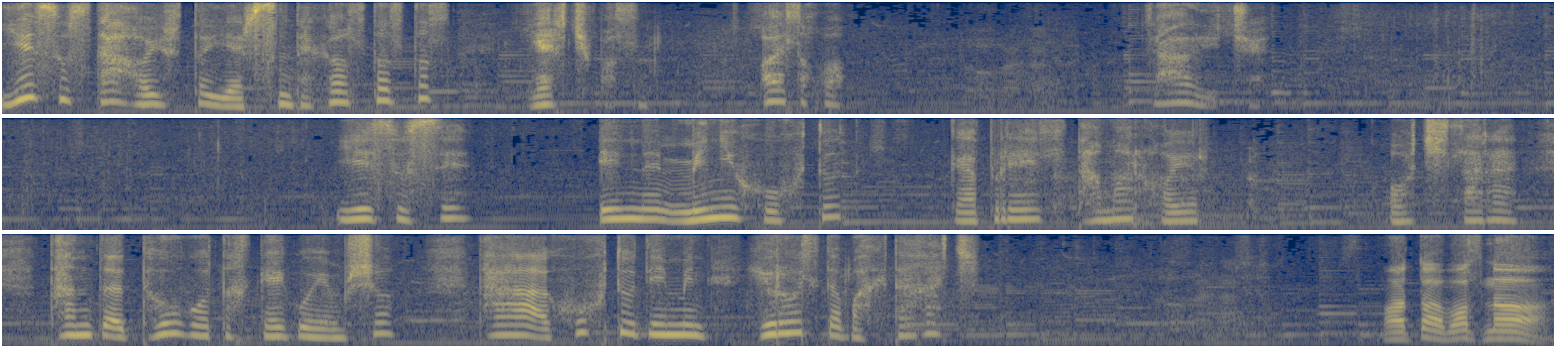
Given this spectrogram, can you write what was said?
Есүс та хоёртой ярьсан тохиолдолд л ярьж болно. Ойлгов уу? За ээж. Есүс энэ миний хүүхдүүд Габриэл, Тамар хоёр уучлаарай. Танд төв удах гээгүй юм шүү. Та хүүхдүүдийн минь хөрөөлтө багтаагаач. Одоо болноо.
